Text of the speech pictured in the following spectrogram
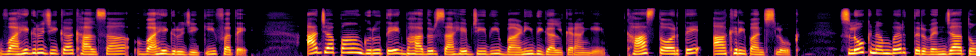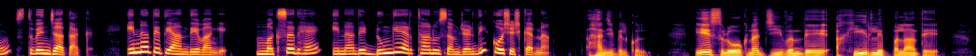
ਵਾਹਿਗੁਰੂ ਜੀ ਕਾ ਖਾਲਸਾ, ਵਾਹਿਗੁਰੂ ਜੀ ਕੀ ਫਤਿਹ। ਅੱਜ ਆਪਾਂ ਗੁਰੂ ਤੇਗ ਬਹਾਦਰ ਸਾਹਿਬ ਜੀ ਦੀ ਬਾਣੀ ਦੀ ਗੱਲ ਕਰਾਂਗੇ। ਖਾਸ ਤੌਰ ਤੇ ਆਖਰੀ ਪੰਜ ਸ਼ਲੋਕ। ਸ਼ਲੋਕ ਨੰਬਰ 53 ਤੋਂ 57 ਤੱਕ। ਇਹਨਾਂ ਤੇ ਧਿਆਨ ਦੇਵਾਂਗੇ। ਮਕਸਦ ਹੈ ਇਹਨਾਂ ਦੇ ਡੂੰਘੇ ਅਰਥਾਂ ਨੂੰ ਸਮਝਣ ਦੀ ਕੋਸ਼ਿਸ਼ ਕਰਨਾ। ਹਾਂਜੀ, ਬਿਲਕੁਲ। ਇਹ ਸ਼ਲੋਕ ਨਾ ਜੀਵਨ ਦੇ ਅਖੀਰਲੇ ਪਲਾਂ ਤੇ,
